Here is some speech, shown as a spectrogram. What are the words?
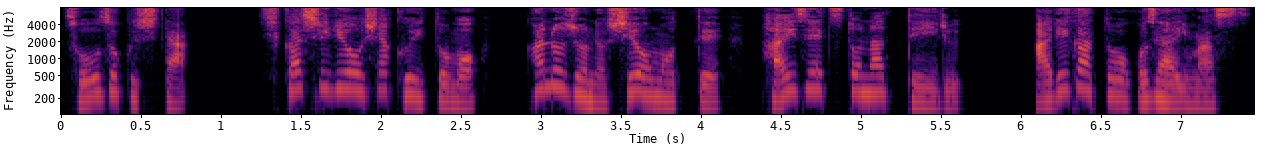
相続した。しかし両爵位とも彼女の死をもって廃絶となっている。ありがとうございます。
